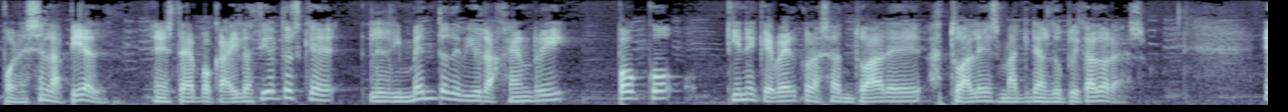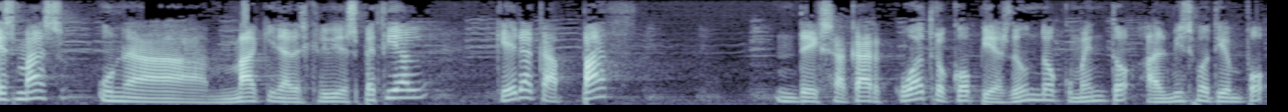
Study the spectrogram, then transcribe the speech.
ponerse en la piel en esta época y lo cierto es que el invento de Viola Henry poco tiene que ver con las actuales, máquinas duplicadoras. Es más una máquina de escribir especial que era capaz de sacar cuatro copias de un documento al mismo tiempo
